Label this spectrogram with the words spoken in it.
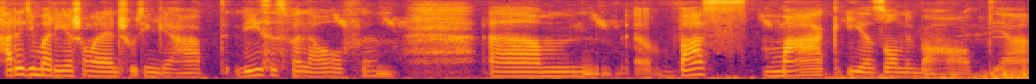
Hatte die Maria schon mal ein Shooting gehabt? Wie ist es verlaufen? Ähm, was mag ihr Sohn überhaupt? Ja?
